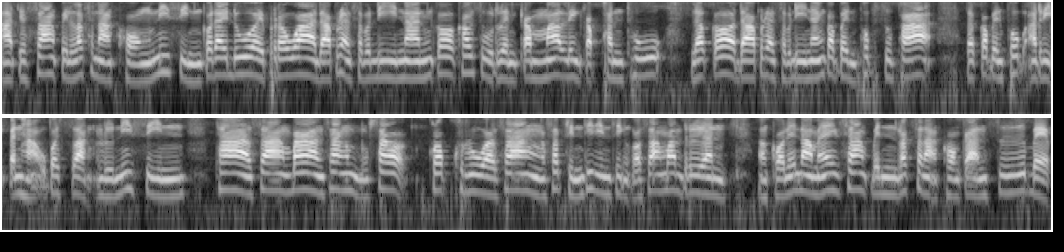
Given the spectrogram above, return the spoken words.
อาจจะสร้างเป็นลักษณะของหนี้สินก็ได้ด้วย เพราะว่าดาวพฤหัสบดีนั้นก็เข้าสู่เรือนกรรมมะเล็งกับพันธุ แล้วก็ดาวพฤหัสบดีนั้นก็เป็นภพสุภะแล้วก็เป็นภพอริปัญหาอุปสรรคหรือหนี้สิน ถ้าสร้างบ้านสร้างสร้าง ครอบครัวสร้างทรัพย์สินที่ดินสิ่งก่อสร้างบ้านเรือนอขอแนะนำให้สร้างเป็นลักษณะของการซื้อแบบ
